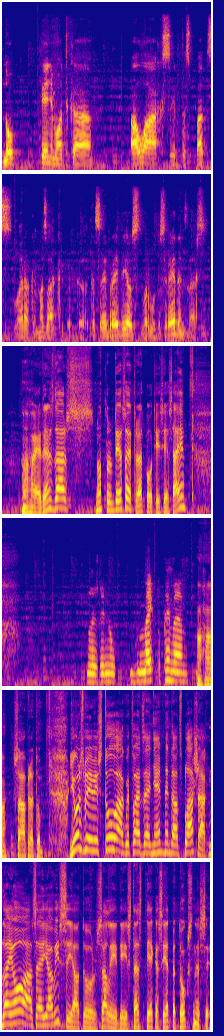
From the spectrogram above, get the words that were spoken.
Nu, pieņemot, ka Allāhs ir tas pats, vairāk vai mazāk, ka, kas ebreju dievs, varbūt tas ir ēdienas dārs. Aha, ēdienas dārzs. Nu, tur diez vai tur atpūtīsies. Ai? Nezinu, mektu, piemēram. Aha, sapratu. Jūras bija vistuvāk, bet vajadzēja ņemt nedaudz plašāk. Nu, Lai oāzē jau visi jau tur salīdīs, tas tie, kas iet pa tuksnesi.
